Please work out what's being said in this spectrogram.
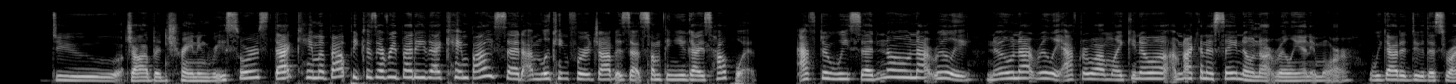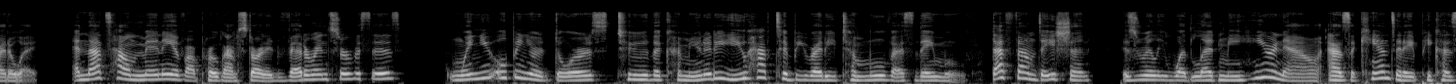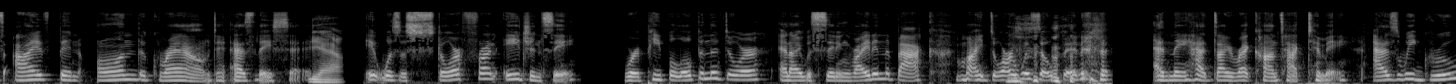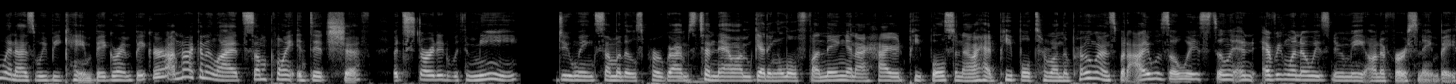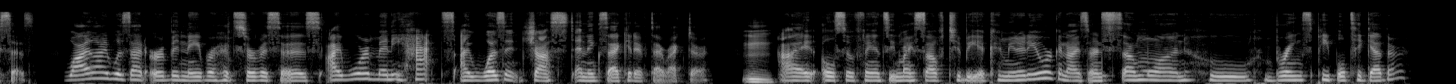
do job and training resource. That came about because everybody that came by said, I'm looking for a job. Is that something you guys help with? After we said, no, not really. No, not really. After a while, I'm like, you know what? I'm not going to say no, not really anymore. We got to do this right away. And that's how many of our programs started veteran services. When you open your doors to the community, you have to be ready to move as they move. That foundation is really what led me here now as a candidate because I've been on the ground, as they say. Yeah. It was a storefront agency where people opened the door and I was sitting right in the back. My door was open and they had direct contact to me. As we grew and as we became bigger and bigger, I'm not going to lie, at some point it did shift. It started with me doing some of those programs to now I'm getting a little funding and I hired people. So now I had people to run the programs, but I was always still, and everyone always knew me on a first name basis. While I was at Urban Neighborhood Services, I wore many hats. I wasn't just an executive director. Mm. I also fancied myself to be a community organizer and someone who brings people together.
